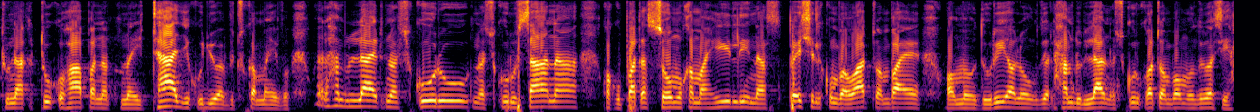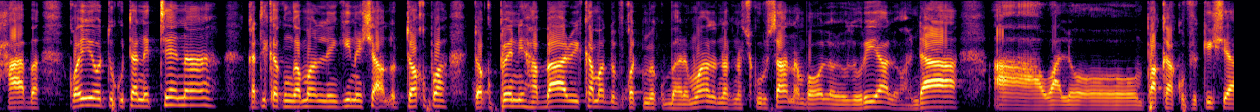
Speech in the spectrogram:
tuna, tuko hapa na tunahitaji kujua vitu kama hivyo. Alhamdulillah, tunashukuru tunashukuru sana kwa kupata somo kama hili na special kumba watu ambaye wamehudhuria. Alhamdulillah, nashukuru kwa watu ambao wamehudhuria sihaba. Kwa hiyo tukutane tena katika kongamano lingine inshallah, tutakupa tutakupeni habari kama tulivyokuwa tumekubali mwanzo, na tunashukuru sana ambao wale waliohudhuria, walioandaa, uh, walo mpaka kufikisha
